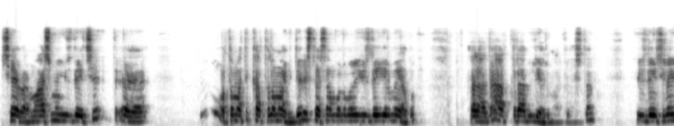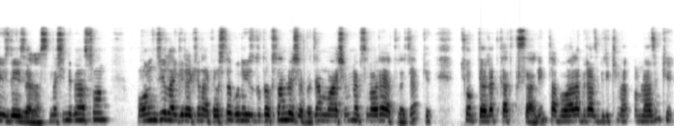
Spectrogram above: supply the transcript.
şey var. Maaşımın %3'ü e, otomatik katılıma gidiyor. İstersen bunu böyle %20 yapıp herhalde arttırabiliyorum arkadaşlar. %3 ile %100 arasında. Şimdi ben son 10. yıla girerken arkadaşlar bunu %95 yapacağım. Maaşımın hepsini oraya yatıracağım ki çok devlet katkısı sağlayayım. Tabi o ara biraz birikim yapmam lazım ki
